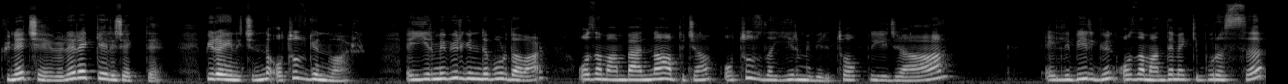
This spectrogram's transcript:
Güne çevrilerek gelecekti. Bir ayın içinde 30 gün var. E 21 günde burada var. O zaman ben ne yapacağım? 30 ile 21'i toplayacağım. 51 gün. O zaman demek ki burası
